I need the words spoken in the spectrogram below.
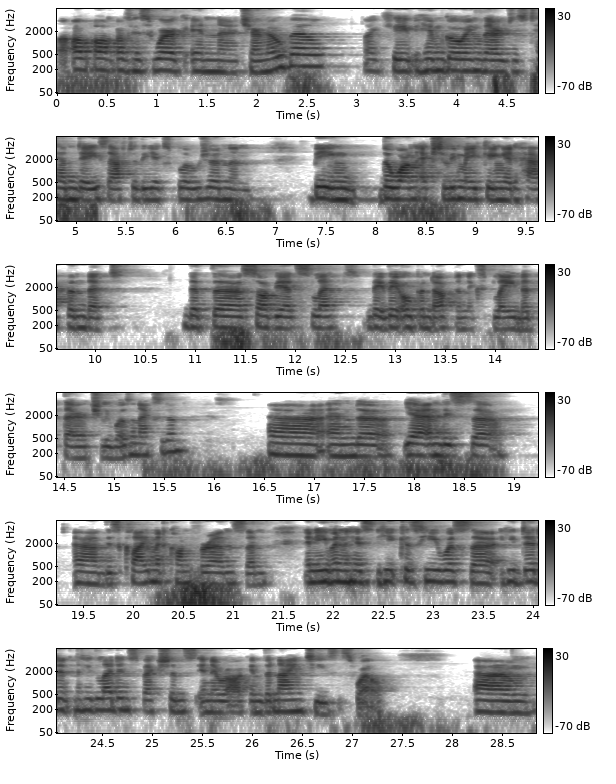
of, of his work in uh, Chernobyl, like he, him going there just 10 days after the explosion and being the one actually making it happen that that the Soviets let they, they opened up and explained that there actually was an accident. Uh, and uh, yeah, and this uh, uh this climate conference and and even his he because he was uh, he did it, he led inspections in Iraq in the 90s as well. Um,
